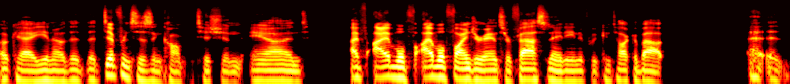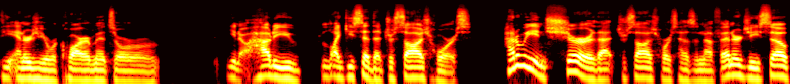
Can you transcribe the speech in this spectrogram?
okay, you know, the, the differences in competition. And I've, I will, I will find your answer fascinating if we can talk about uh, uh, the energy requirements or, you know, how do you, like you said, that dressage horse, how do we ensure that dressage horse has enough energy? So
